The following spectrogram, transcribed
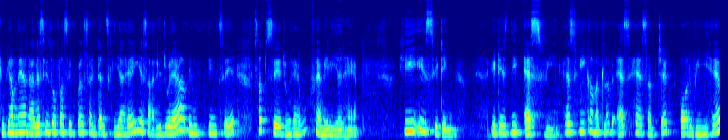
क्योंकि हमने analysis of a simple sentence किया है, ये सारे जो है, अब इन, इनसे सबसे जो है वो फेमिलियर हैं। He is sitting it is the S V S V का मतलब एस है सब्जेक्ट और वी है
